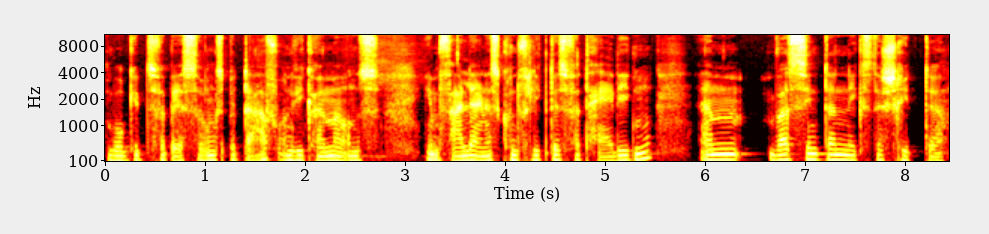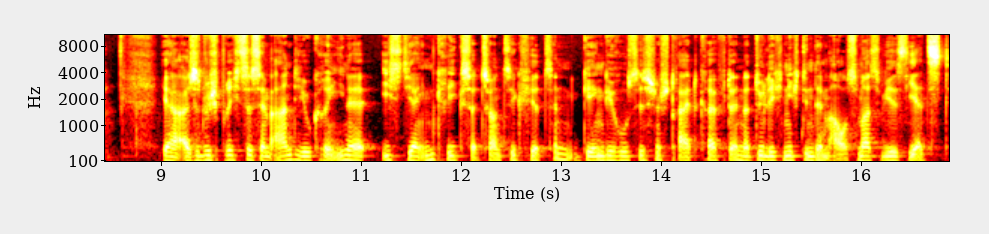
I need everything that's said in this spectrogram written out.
wo gibt es Verbesserungsbedarf und wie können wir uns im Falle eines Konfliktes verteidigen. Ähm, was sind dann nächste Schritte? Ja, also du sprichst es eben an, die Ukraine ist ja im Krieg seit 2014 gegen die russischen Streitkräfte, natürlich nicht in dem Ausmaß, wie es jetzt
